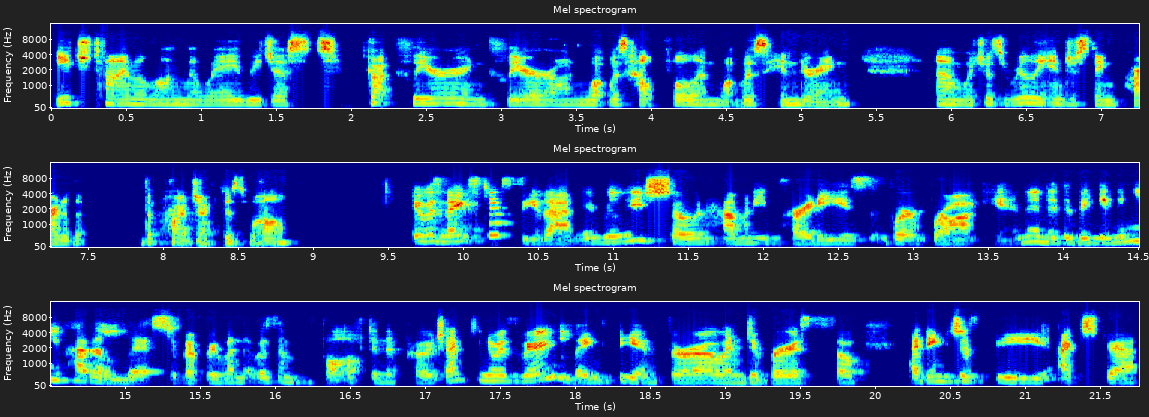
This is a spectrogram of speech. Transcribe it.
Each time along the way, we just got clearer and clearer on what was helpful and what was hindering, um, which was a really interesting part of the, the project as well it was nice to see that. It really showed how many parties were brought in. And at the beginning, you had a list of everyone that was involved in the project, and it was very lengthy and thorough and diverse. So I think just the extra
